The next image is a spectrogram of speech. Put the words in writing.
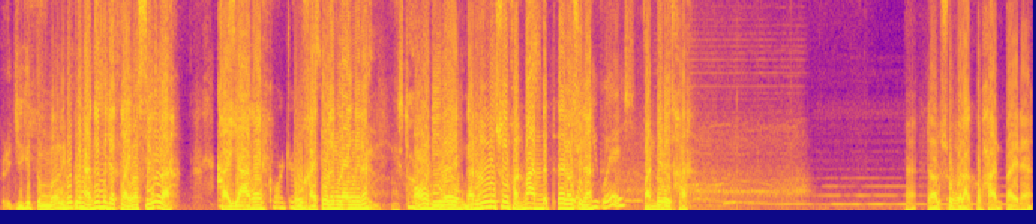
Where did you get the money? ลูกไป for หาเงิน this? มาจากไหนมาซื้อล่ะขายยาไงหนูขายตัวแรงๆเลยนะ Then you start อ๋อดีเลยงั้นลูกช่วยผ่อนบ้านได้แล้วสินะ You wish. ฝันไปเถิดค่ะนะแล้วช่วงเวลาก็ผ่านไปนะ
